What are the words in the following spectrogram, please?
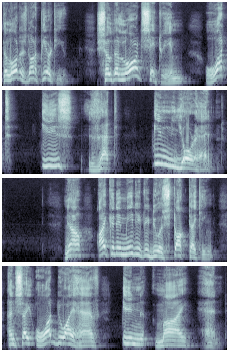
The Lord has not appeared to you. So the Lord said to him, What is that in your hand? Now, I can immediately do a stock taking and say, What do I have in my hand?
